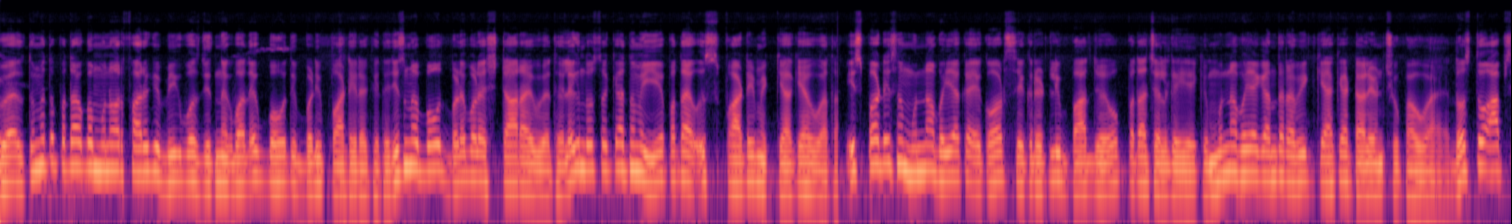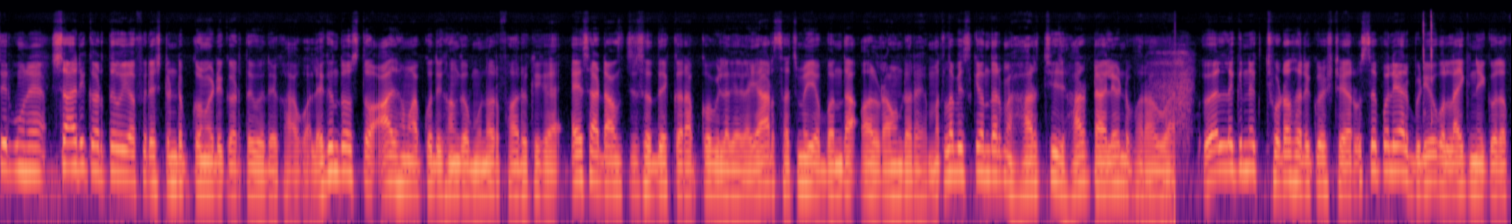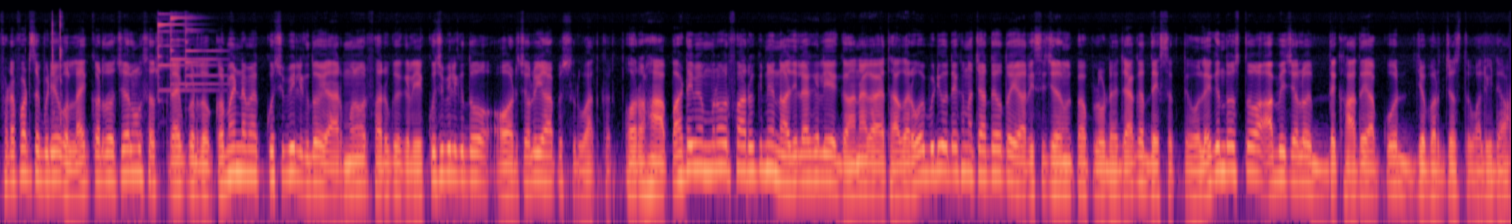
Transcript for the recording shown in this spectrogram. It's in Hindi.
वेल well, तुम्हें तो पता होगा मुन्ना और फारूक की बिग बॉस जीतने के बाद एक बहुत ही बड़ी पार्टी रखी थी जिसमें बहुत बड़े बड़े स्टार आए हुए थे। लेकिन दोस्तों क्या तुम्हें ये पता है उस पार्टी में क्या क्या हुआ था? इस पार्टी से मुन्ना भैया का एक और सीक्रेटली बात जो है वो पता चल गई है कि मुन्ना भैया के अंदर अभी क्या क्या टैलेंट छुपा हुआ है। दोस्तों आप सिर्फ़ उन्हें शायरी करते हुए या फिर स्टैंड अप कॉमेडी करते हुए देखा होगा। लेकिन दोस्तों आज हम आपको दिखाएँगे मुन्ना और फारूकी का ऐसा डांस जिसे देखकर आपको भी लगेगा यार सच में यह बंदा ऑलराउंडर है। मतलब इसके अंदर में हर चीज़ हर टैलेंट भरा हुआ है। वेल लेकिन एक छोटा सा रिक्वेस्ट है यार उससे पहले यार वीडियो को लाइक नहीं किया फटाफट से वीडियो को लाइक कर दो चैनल को सब्सक्राइब कर दो कमेंट में कुछ भी लिख दो यार, मनोहर फारूक के लिए कुछ भी लिख दो, और चलो यहाँ पे शुरुआत करते और हाँ पार्टी में मनोहर फारूकी ने नाजिला के लिए गाना गाया था। अगर वो वीडियो देखना चाहते हो तो यार इसी चैनल पर अपलोड है, जाकर देख सकते हो। लेकिन दोस्तों, अभी चलो दिखाते आपको ज़बरदस्त वाली डांस।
